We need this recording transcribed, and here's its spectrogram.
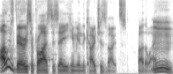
I was very surprised to see him in the coaches' votes. By the way, mm.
